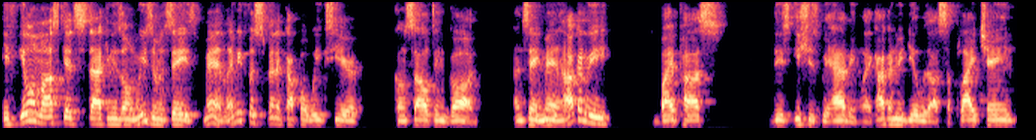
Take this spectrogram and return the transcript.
if Elon Musk gets stuck in his own wisdom and says, "Man, let me first spend a couple of weeks here consulting God and saying, man, how can we bypass these issues we're having? Like, how can we deal with our supply chain?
